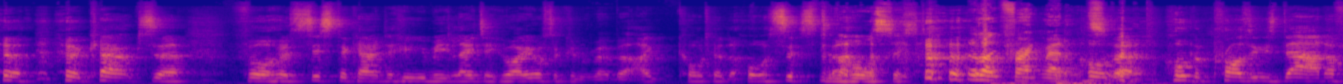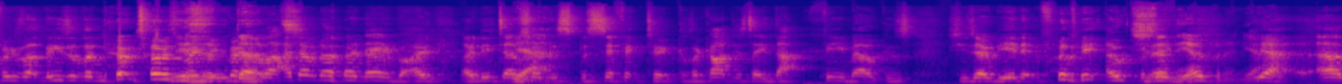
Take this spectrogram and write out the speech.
her, her character for her sister character, who you meet later, who I also couldn't remember. I called her the horse sister. the horse sister, like Frank Reynolds. or the or the Prozzy's dad. I think like these are the notes I was These making. Like, I don't know her name, but I, I need to have Yeah. something specific to it because I can't just say that female because she's only in it for the opening. She's in the opening, yeah. Yeah, uh,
